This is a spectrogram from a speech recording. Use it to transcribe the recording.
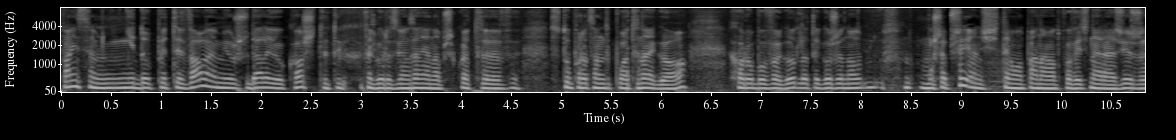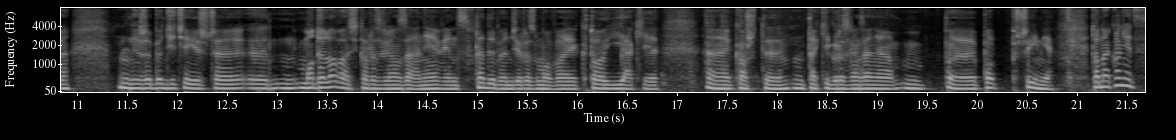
państwem. Nie dopytywałem już dalej o koszty tych, tego rozwiązania na przykład 100% płatnego, dlatego że no, muszę przyjąć tę pana odpowiedź na razie, że, że będziecie jeszcze modelować to rozwiązanie, więc wtedy będzie rozmowa, kto i jakie e, koszty takiego rozwiązania przyjmie. To na koniec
